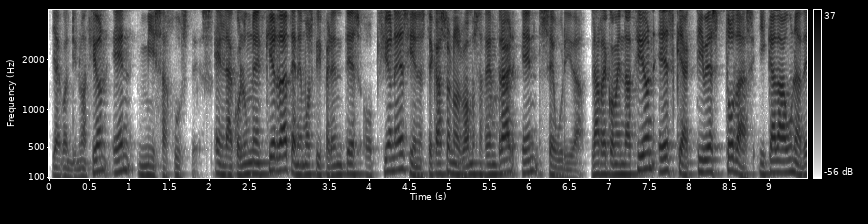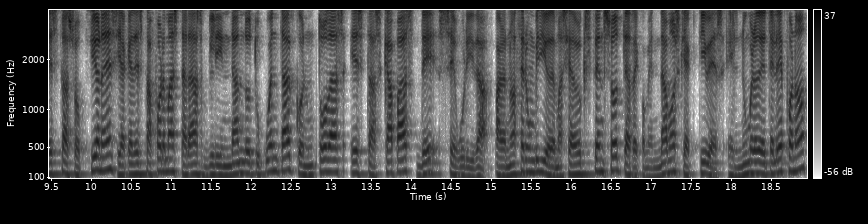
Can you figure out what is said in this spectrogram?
y a continuación en mis ajustes. En la columna izquierda tenemos diferentes opciones y en este caso nos vamos a centrar en seguridad. La recomendación es que actives todas y cada una de estas opciones ya que de esta forma estarás blindando tu cuenta con todas estas capas de seguridad. Para no hacer un vídeo demasiado extenso te recomendamos que actives el número de teléfono,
